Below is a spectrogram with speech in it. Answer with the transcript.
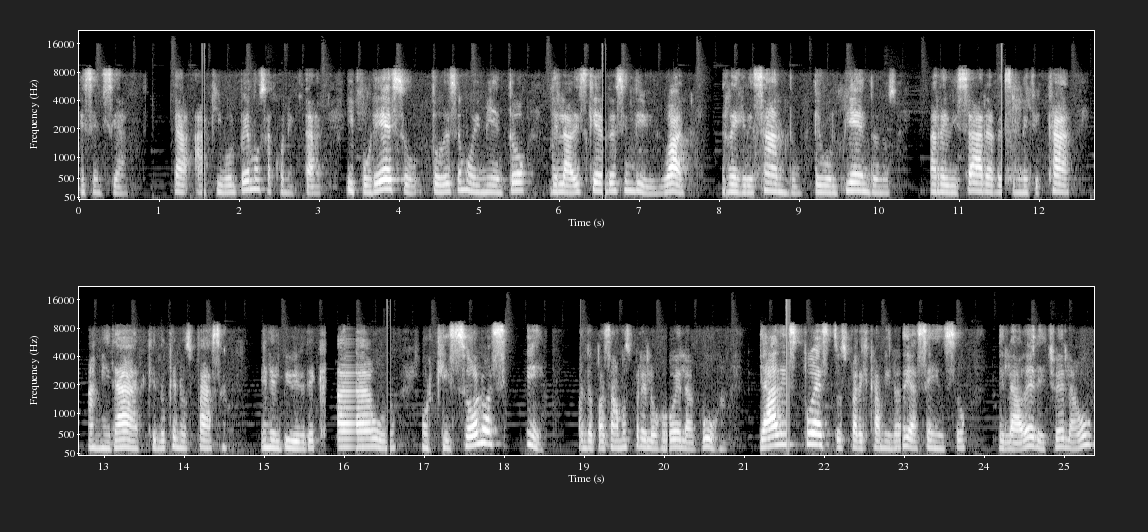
esencial. O aquí volvemos a conectar y por eso todo ese movimiento del lado izquierdo es individual, regresando, devolviéndonos a revisar, a resignificar, a mirar qué es lo que nos pasa en el vivir de cada uno, porque solo así, cuando pasamos por el ojo de la aguja, ya dispuestos para el camino de ascenso del lado derecho de la U,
